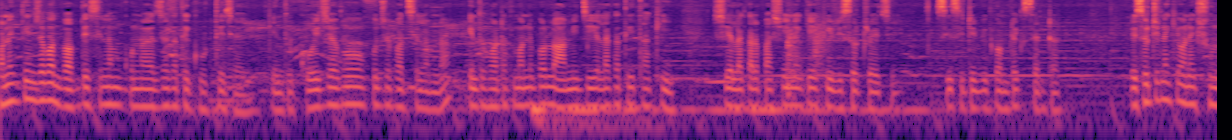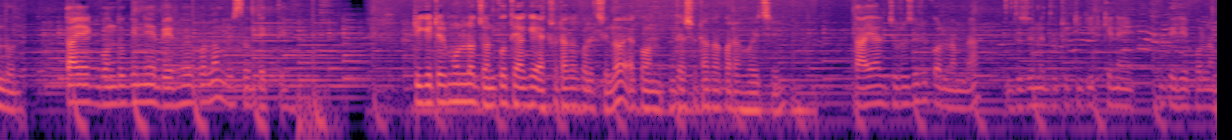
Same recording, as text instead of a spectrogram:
অনেক দিন যাবৎ ভাবতেছিলাম কোনো এক জায়গাতে ঘুরতে যাই, কিন্তু কই যাব খুঁজে পাচ্ছিলাম না। কিন্তু হঠাৎ মনে পড়ল আমি যে এলাকাতেই থাকি, সে এলাকার পাশেই নাকি একটি রিসোর্ট রয়েছে, সিসিটিভি কমপ্লেক্স সেন্টার। রিসোর্টটি নাকি অনেক সুন্দর। তাই এক বন্ধুকে নিয়ে বের হয়ে পড়লাম রিসোর্ট দেখতে। টিকিটের মূল্য জনপতি আগে একশো টাকা করেছিল, এখন দেড়শো টাকা করা হয়েছে। তাই আর জোরাজুরি করলাম না, দুজনে দুটি টিকিট কিনে বেরিয়ে পড়লাম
